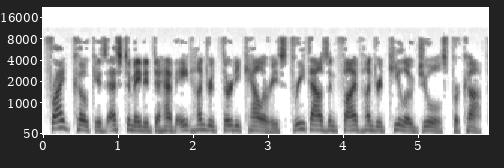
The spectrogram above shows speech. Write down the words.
Fried Coke is estimated to have 830 calories 3,500 kilojoules per cup.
